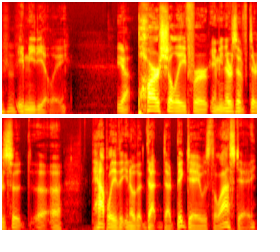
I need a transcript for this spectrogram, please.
Mm-hmm. immediately. Yeah. Partially for, I mean, there's a there's a, a, a happily that you know that, that that big day was the last day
